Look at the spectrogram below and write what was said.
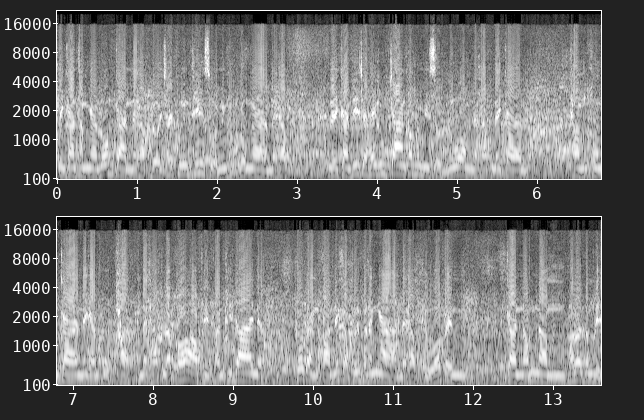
เป็นการทำงานร่วมกันนะครับ โดยใช้พื้นที่ส่วนหนึ่งของโรงงานนะครับ ในการที่จะให้ลูกจ้างเข้าไปมีส่วนร่วมนะครับ ในการทำโครงการในการปลูกผักนะครับ แล้วก็เอาผลิตภัณฑ์ที่ได้เนี่ยเพื่อแบ่งปันให้กับเพื่อนพนักงานนะครับ ถือว่าเป็น การน้อมนำพระราชดำริ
